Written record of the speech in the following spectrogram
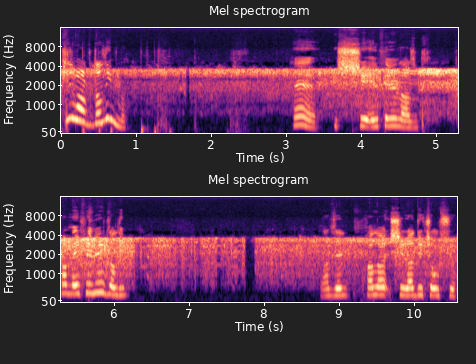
Pil var burada alayım mı? He, şey el feneri lazım. Tamam el feneri de alayım. Yalnız el, hala şey radyo çalışıyor.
